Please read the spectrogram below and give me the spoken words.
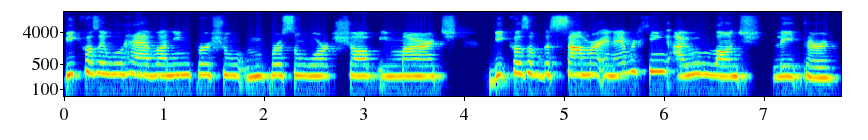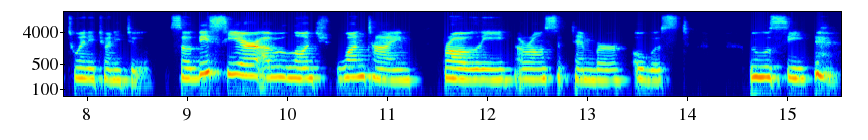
because i will have an in-person in-person workshop in march because of the summer and everything i will launch later 2022 so this year i will launch one time probably around september august we will see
